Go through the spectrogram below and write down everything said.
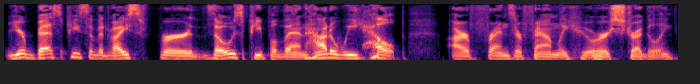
your best piece of advice for those people then? How do we help our friends or family who are struggling?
